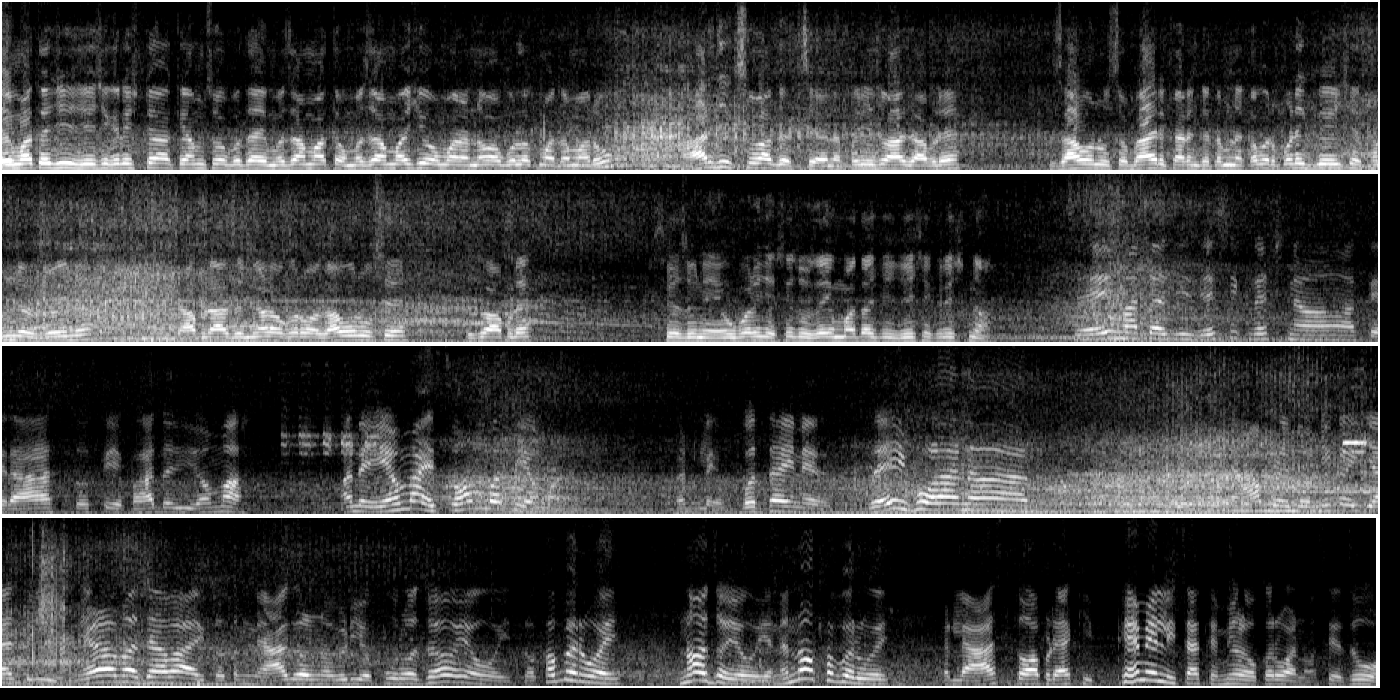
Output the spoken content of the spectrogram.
જય માતાજી, જય શ્રી કૃષ્ણ. કેમ છો બધા મજામાં? તો મજામાં છો અમારા નવા બ્લોકમાં તમારું હાર્દિક સ્વાગત છે. અને ફરી તો આજ આપણે જવાનું છે બહાર, કારણ કે તમને ખબર પડી ગઈ છે સમજણ જોઈને કે આપણે આજે મેળો કરવા જવાનું છે. તો આપણે સેજુને ઊભા રહી જાય સેજુ, જય માતાજી, જય શ્રી કૃષ્ણ. જય માતાજી, જય શ્રી કૃષ્ણ. અત્યારે આજ તો છે ભાદરી અમા અને એમાંય સોમવતી અમા એટલે બધાયને જય ભોળાનાથ. આપણે તો નીકળી ગયા છીએ. મેળામાં જવા હોય તો તમને આગળનો વીડિયો પૂરો જોયો હોય તો ખબર હોય ન જોયો હોય અને ન ખબર હોય. એટલે આજ તો આપણે આખી ફેમિલી સાથે મેળો કરવાનો છે જુઓ.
